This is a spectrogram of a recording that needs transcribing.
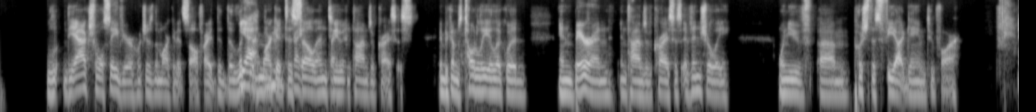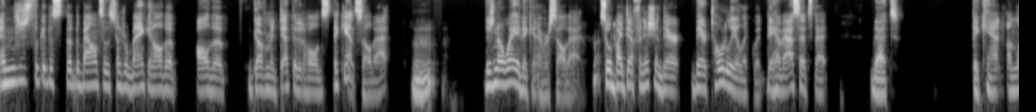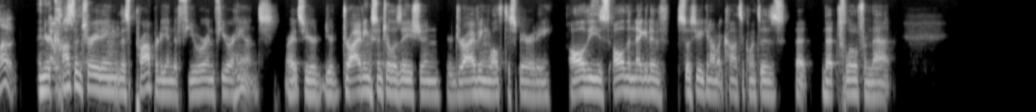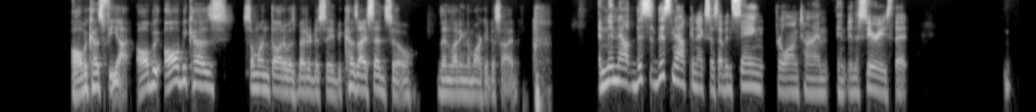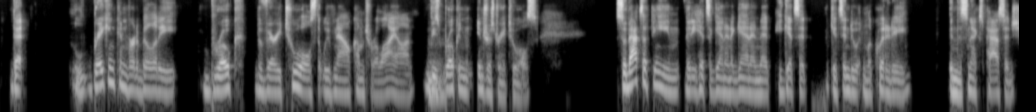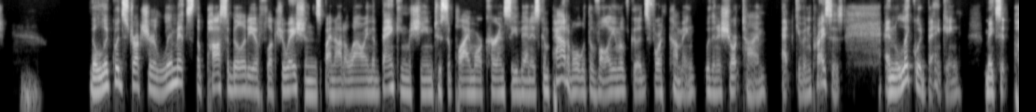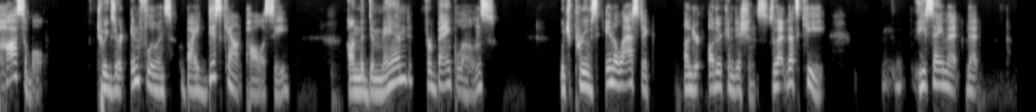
the actual savior, which is the market itself, right? The, the liquid yeah. market mm-hmm. to right. sell into right. in times of crisis. It becomes totally illiquid and barren in times of crisis. Eventually, when you've um, pushed this fiat game too far. And just look at this the, the balance of the central bank and all the all the government debt that it holds. They can't sell that. Mm-hmm. There's no way they can ever sell that. So by definition, they're they're totally illiquid. They have assets that that they can't unload. And you're concentrating this property into fewer and fewer hands, right? So you're you're driving centralization, you're driving wealth disparity, all these all the negative socioeconomic consequences that that flow from that all because fiat all be, all because someone thought it was better to say because i said so than letting the market decide and then now this this now connects us. I've been saying for a long time in, in the series that that breaking convertibility broke the very tools that we've now come to rely on, mm-hmm. these broken interest rate tools. So that's a theme that he hits again and again, and that he gets it gets into it in liquidity in this next passage. The liquid structure limits the possibility of fluctuations by not allowing the banking machine to supply more currency than is compatible with the volume of goods forthcoming within a short time at given prices. And liquid banking makes it possible to exert influence by discount policy on the demand for bank loans, which proves inelastic under other conditions. So that, that's key. He's saying that that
